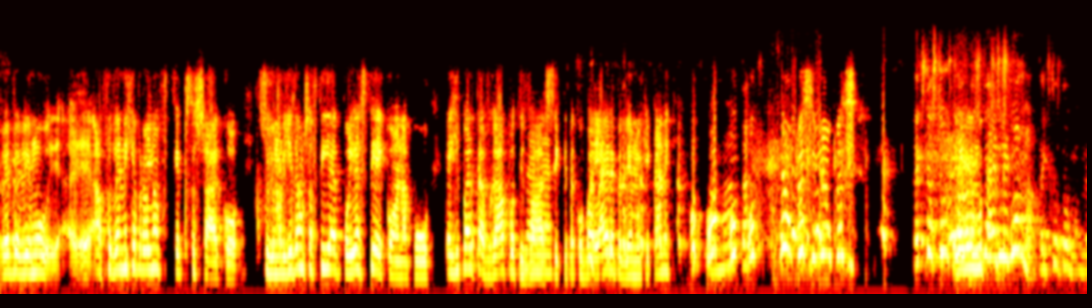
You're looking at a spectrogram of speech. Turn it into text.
ρε παιδί μου, ε, αφού δεν είχε πρόβλημα να φτιάξει το σάκο, σου δημιουργείται όμως αυτή η πολύ αστεία εικόνα που έχει πάρει τα αυγά από τη Ναι, βάση και τα κουβαλάει ρε παιδί μου και κάνει οπ, οπ, οπ, οπ, ναι, μου πέσει, ναι, μου πέσει. Τα έχεις στα στο- Ε, ρε, τα μου έχεις στο τα- στόμα. Τα έχεις στο στόμα, ναι.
